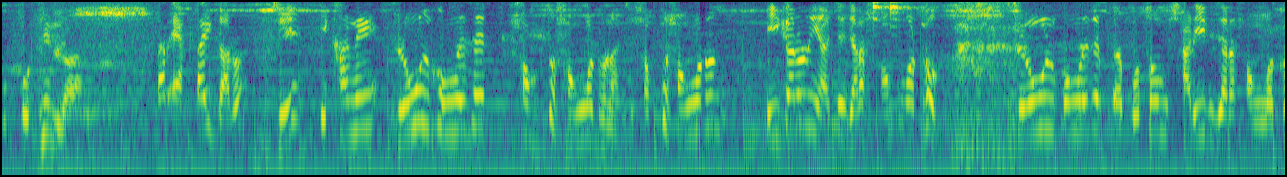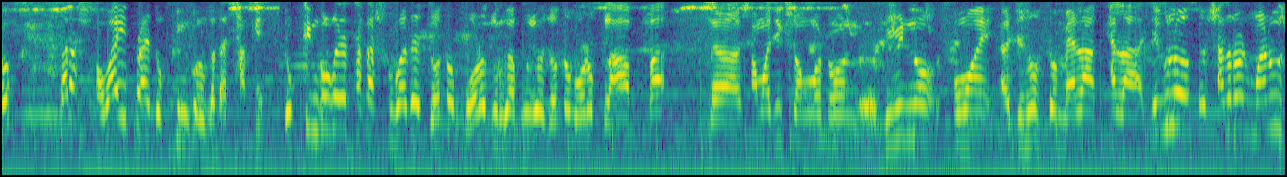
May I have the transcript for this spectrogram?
খুব কঠিন লড়াই। তার একটাই কারণ যে এখানে তৃণমূল কংগ্রেসের শক্ত সংগঠন আছে। শক্ত সংগঠন এই কারণেই আছে যারা সংগঠক। তৃণমূল কংগ্রেসের প্রথম সারির যারা সংগঠক, তারা সবাই প্রায় দক্ষিণ কলকাতায় থাকে। দক্ষিণ কলকাতায় থাকার সুবাদে যত বড় দুর্গাপুজো, যত বড় ক্লাব বা সামাজিক সংগঠন, বিভিন্ন সময় যে সমস্ত মেলা, খেলা, যেগুলো সাধারণ মানুষ,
